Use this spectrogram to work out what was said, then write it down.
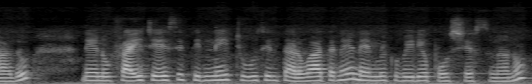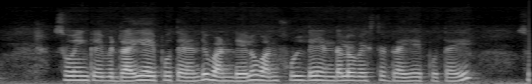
కాదు. నేను ఫ్రై చేసి తిని చూసిన తర్వాతనే నేను మీకు వీడియో పోస్ట్ చేస్తున్నాను. సో ఇంకా ఇవి డ్రై అయిపోతాయండి వన్ డేలో. వన్ ఫుల్ డే ఎండలో వేస్తే డ్రై అయిపోతాయి. సో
